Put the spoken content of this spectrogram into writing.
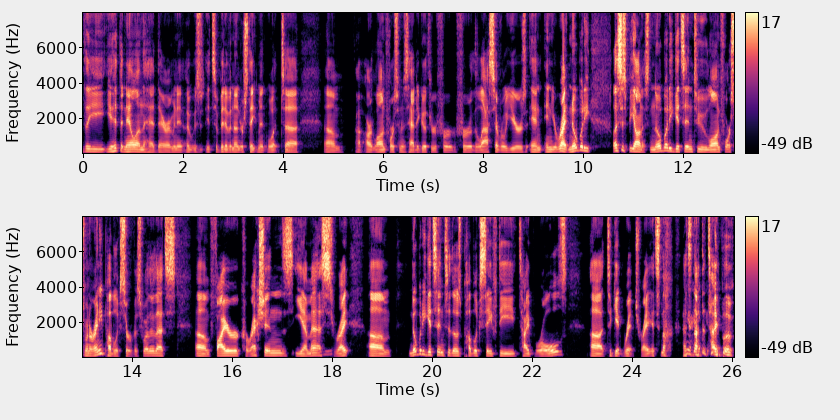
the you hit the nail on the head there. I mean, it, it was it's a bit of an understatement what uh, um, our law enforcement has had to go through for for the last several years. And and you're right. Nobody. Let's just be honest. Nobody gets into law enforcement or any public service, whether that's um, fire, corrections, EMS, mm-hmm. right? Um, nobody gets into those public safety type roles uh, to get rich, right? It's not that's not the type of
